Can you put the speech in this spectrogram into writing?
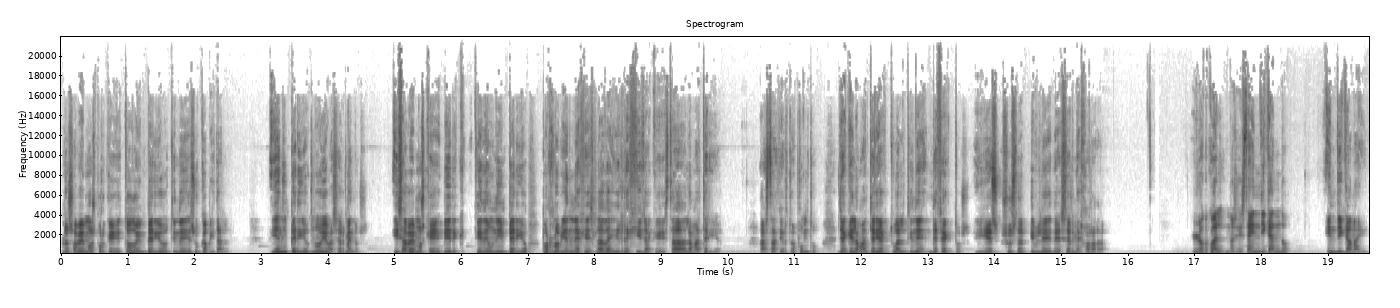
Lo sabemos porque todo imperio tiene su capital. Y el imperio no iba a ser menos y sabemos que Birk tiene un imperio por lo bien legislada y regida que está la materia. Hasta cierto punto, ya que la materia actual tiene defectos y es susceptible de ser mejorada. Lo cual nos está indicando, indica Mai,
